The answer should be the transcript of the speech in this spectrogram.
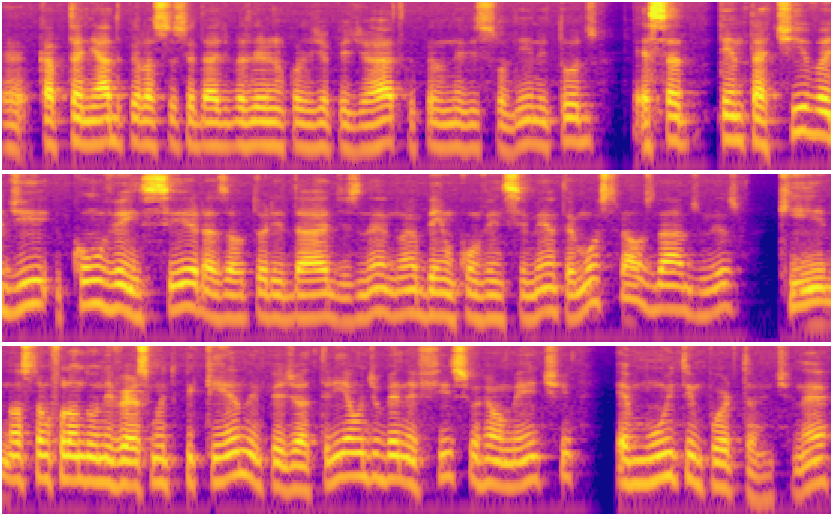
é, é, capitaneado pela Sociedade Brasileira de Oncologia Pediátrica, pelo Nevi Solino e todos, essa tentativa de convencer as autoridades, né? não é bem um convencimento, é mostrar os dados mesmo, que nós estamos falando de um universo muito pequeno em pediatria, onde o benefício realmente é muito importante, né?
